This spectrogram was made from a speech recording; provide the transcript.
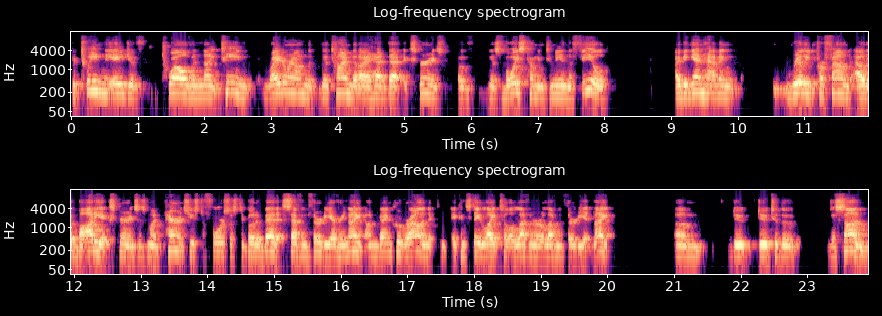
between the age of 12 and 19, right around the, the time that I had that experience of this voice coming to me in the field, I began having really profound out of body experiences. My parents used to force us to go to bed at 7:30 every night on Vancouver Island. It, it can stay light till 11 or 11:30 at night um, due due to the the sun.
